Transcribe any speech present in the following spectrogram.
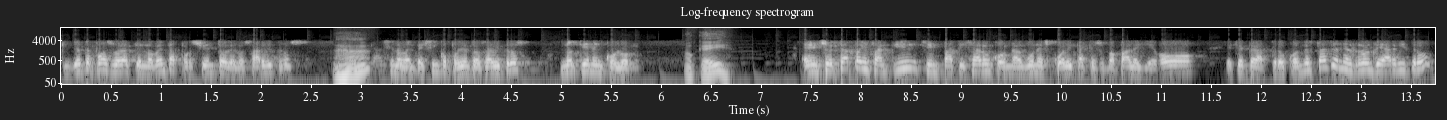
yo te puedo asegurar que el 90% de los árbitros, Ajá. casi 95% de los árbitros, no tienen color. Ok. En su etapa infantil simpatizaron con alguna escuelita que su papá le llevó, etcétera. Pero cuando estás en el rol de árbitro,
